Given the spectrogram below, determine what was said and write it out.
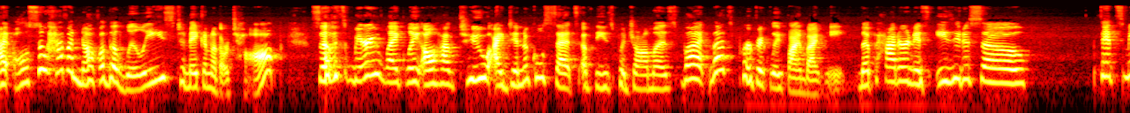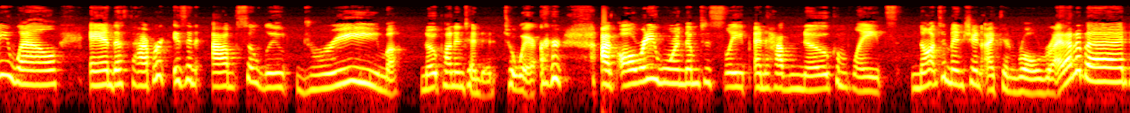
I also have enough of the lilies to make another top. So it's very likely I'll have two identical sets of these pajamas, but that's perfectly fine by me. The pattern is easy to sew, fits me well, and the fabric is an absolute dream, no pun intended, to wear. I've already worn them to sleep and have no complaints. Not to mention, I can roll right out of bed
